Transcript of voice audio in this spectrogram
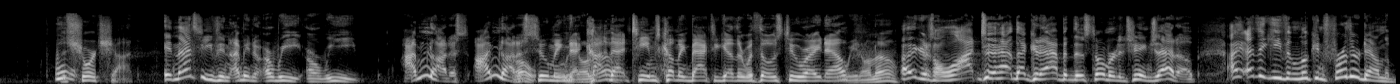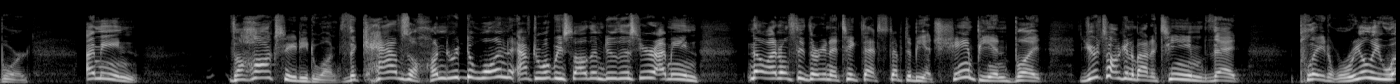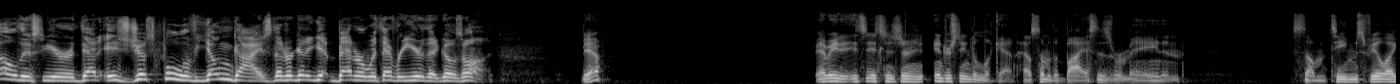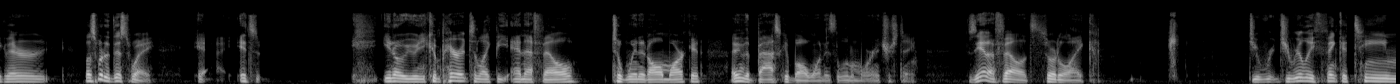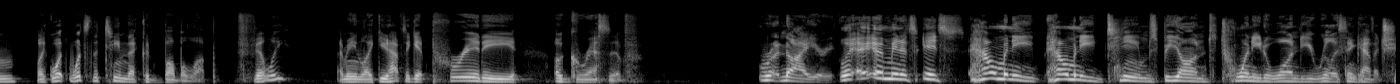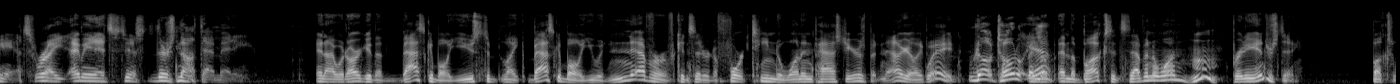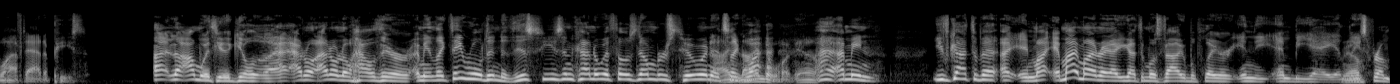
the short shot. And that's even. I mean, are we? Are we? I'm not. I'm not Oh, assuming that co- that team's coming back together with those two right now. We don't know. I think there's a lot to ha- that could happen this summer to change that up. I, I think even looking further down the board, I mean, the Hawks eighty to one, the Cavs hundred to one after what we saw them do this year. I mean, no, I don't think they're going to take that step to be a champion. But you're talking about a team that played really well this year that is just full of young guys that are going to get better with every year that goes on. Yeah. I mean, it's it's interesting to look at how some of the biases remain, and some teams feel like they're. Let's put it this way: it's you know when you compare it to like the NFL to win it all market. I think the basketball one is a little more interesting because the NFL it's sort of like, do you do you really think a team like what what's the team that could bubble up? Philly? I mean, like you have to get pretty aggressive. Right, no, I hear you. I mean, it's it's how many how many teams beyond twenty to one do you really think have a chance? Right? I mean, it's just there's not that many. And I would argue that basketball used to like basketball, you would never have considered a fourteen to one in past years, but now you're like, wait, no, totally, and yeah. The, and the Bucks at seven to one, hmm, pretty interesting. Bucks will have to add a piece. I, no, I'm with you, Gill. I, I don't. I don't know how they're. I mean, like they rolled into this season kind of with those numbers too, and it's like nine why- to one, yeah. I, I mean, you've got the best in my in my mind right now. You got the most valuable player in the NBA, at Yeah. least from.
